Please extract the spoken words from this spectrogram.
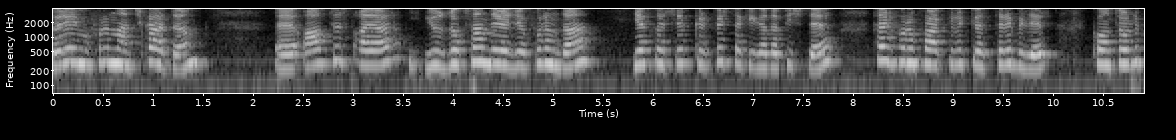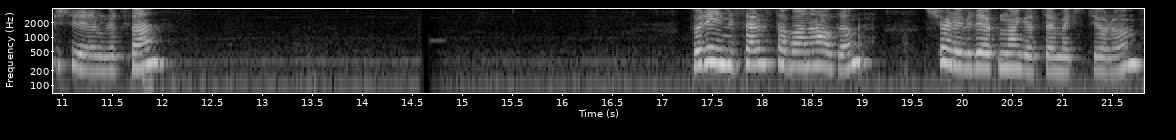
Böreğimi fırından çıkardım. E, alt üst ayar 190 derece fırında yaklaşık 45 dakikada pişti. Her fırın farklılık gösterebilir. Kontrollü pişirelim lütfen. Böreğimi servis tabağına aldım. Şöyle bir de yakından göstermek istiyorum.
